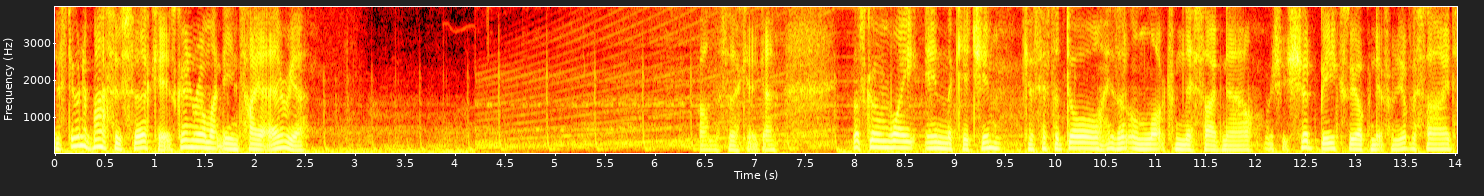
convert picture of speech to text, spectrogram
It's doing a massive circuit. It's going around like the entire area. On the circuit again. Let's go and wait in the kitchen, because if the door isn't unlocked from this side now, which it should be, because we opened it from the other side.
